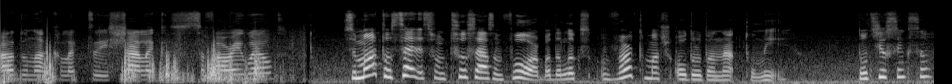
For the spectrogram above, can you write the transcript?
I do not collect the Schleich Safari World. Zamato said it's from 2004, but it looks very much older than that to me. Don't you think so?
